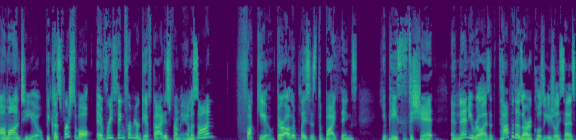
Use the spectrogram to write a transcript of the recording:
I'm on to you. Because first of all, everything from your gift guide is from Amazon. Fuck you. There are other places to buy things, you pieces of shit. And then you realize at the top of those articles, it usually says,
